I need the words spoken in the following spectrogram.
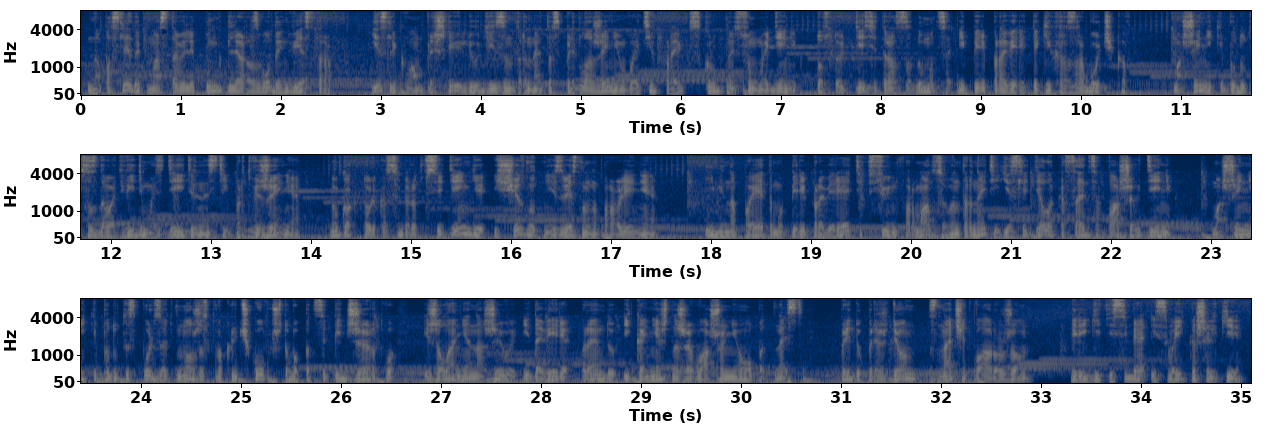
Напоследок мы оставили пункт для развода инвесторов. Если к вам пришли люди из интернета с предложением войти в проект с крупной суммой денег, то стоит 10 раз задуматься и перепроверить таких разработчиков. Мошенники будут создавать видимость деятельности и продвижения, но как только соберут все деньги, исчезнут в неизвестном направлении. Именно поэтому перепроверяйте всю информацию в интернете, если дело касается ваших денег – Мошенники будут использовать множество крючков, чтобы подцепить жертву, и желание наживы, и доверие к бренду, и конечно же вашу неопытность. Предупрежден, значит вооружен. Берегите себя и свои кошельки.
